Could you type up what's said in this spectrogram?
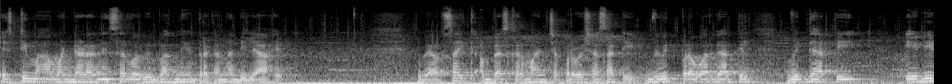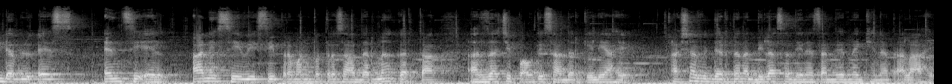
एस टी महामंडळाने सर्व विभाग नियंत्रकांना दिल्या आहेत. व्यावसायिक अभ्यासक्रमांच्या प्रवेशासाठी विविध प्रवर्गातील विद्यार्थी A D W S N C L आणि सी व्ही सी प्रमाणपत्र सादर न करता अर्जाची पावती सादर केली आहे. अशा विद्यार्थ्यांना दिलासा देण्याचा निर्णय घेण्यात आला आहे.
